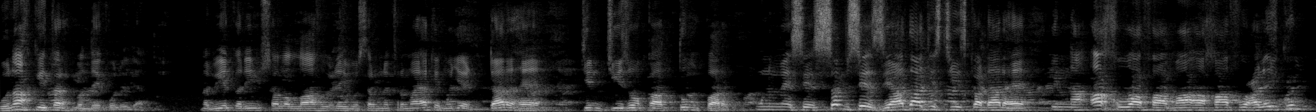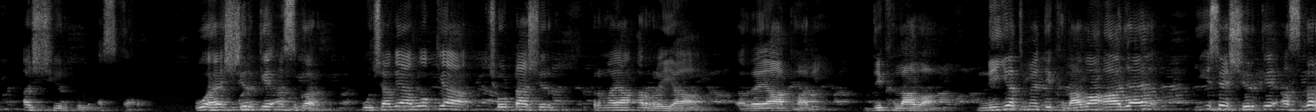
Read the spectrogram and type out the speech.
گناہ کی طرف بندے کو لے جاتے ہیں۔ نبی کریم صلی اللہ علیہ وسلم نے فرمایا کہ مجھے ڈر ہے جن چیزوں کا تم پر، ان میں سے سب سے زیادہ جس چیز کا ڈر ہے، ان اخوافا ما اخاف علیکم اشرک الاصغر وہ ہے شرک اصغر۔ پوچھا گیا، وہ کیا چھوٹا شرک؟ فرمایا اریا ریا کاری دکھلاوا۔ نیت میں دکھلاوا آ جائے، اسے شرک اصغر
